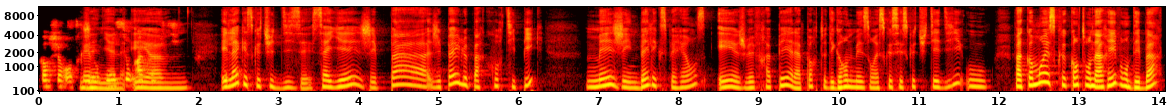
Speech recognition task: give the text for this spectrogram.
quand je suis rentrée. Génial. et, euh, et, là, qu'est-ce que tu te disais? Ça y est, j'ai pas, j'ai pas eu le parcours typique, mais j'ai une belle expérience et je vais frapper à la porte des grandes maisons. Est-ce que c'est ce que tu t'es dit ou enfin comment est-ce que quand on arrive, on débarque,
